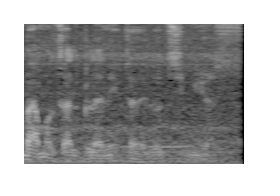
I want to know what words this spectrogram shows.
Vamos al planeta de los simios.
